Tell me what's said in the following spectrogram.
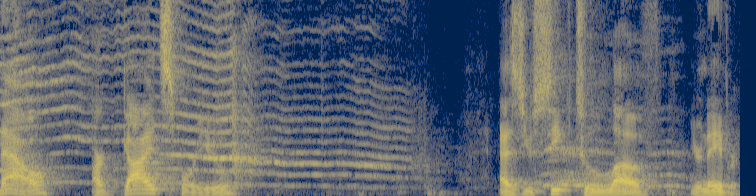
now are guides for you as you seek to love your neighbor.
